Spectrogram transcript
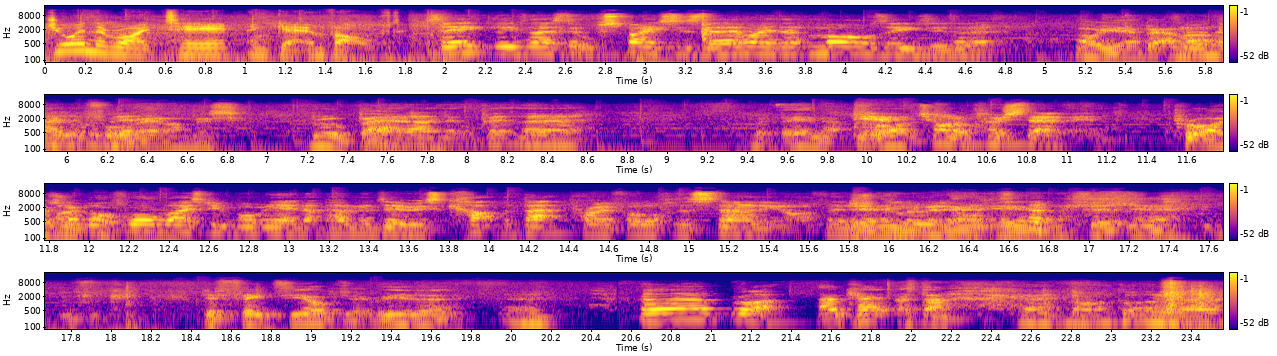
join the right tier and get involved. See, leave those little spaces there, made that miles easier, didn't it? Oh yeah, better Doing not that take the little full bit. round on this. Real bad. Yeah, that little bit there. But then that Yeah, trying to push that in. Prize Like, it what, off. what most people probably end up having to do is cut the back profile off of the Stanley knife and then yeah, just glue it yeah, on. yeah, that's it, yeah. Defeats the object, really, doesn't it? Uh, right, Okay, that's done. okay, right, I've got to, uh,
